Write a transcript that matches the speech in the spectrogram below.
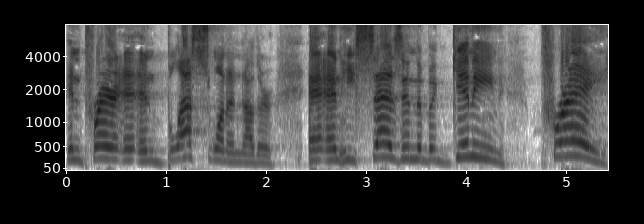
in prayer and bless one another. And he says in the beginning, pray.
